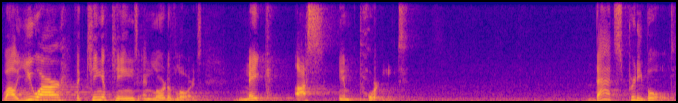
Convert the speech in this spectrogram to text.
while you are the King of Kings and Lord of Lords. Make us important. That's pretty bold.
